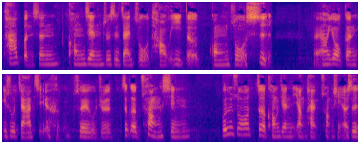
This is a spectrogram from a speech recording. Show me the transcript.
他本身空间就是在做陶艺的工作室，对，然后又跟艺术家结合，所以我觉得这个创新。不是说这个空间样态很创新，而是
